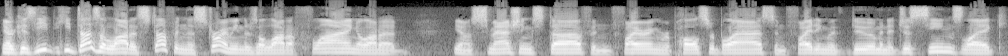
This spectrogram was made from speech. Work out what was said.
you know, because he he does a lot of stuff in this story. I mean, there's a lot of flying, a lot of you know smashing stuff, and firing repulsor blasts, and fighting with Doom, and it just seems like.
